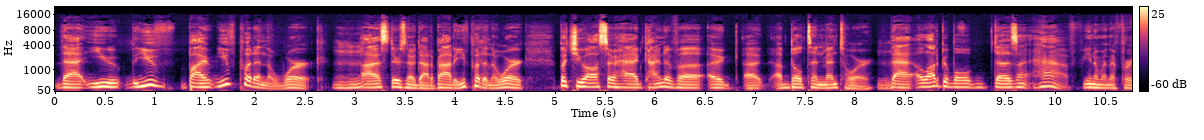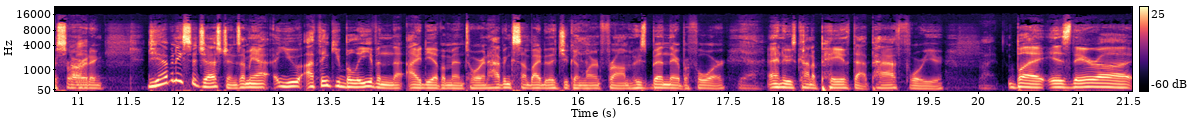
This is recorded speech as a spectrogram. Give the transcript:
that you you've by you've put in the work. Uh, there's no doubt about it. You've put in the work, but you also had kind of a a, a, built-in mentor that a lot of people doesn't have. You know when they're first starting. Do you have any suggestions? I mean, I, you I think you believe in the idea of a mentor and having somebody that you can learn from who's been there before Yeah. and who's kind of paved that path for you. Right. But is there uh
